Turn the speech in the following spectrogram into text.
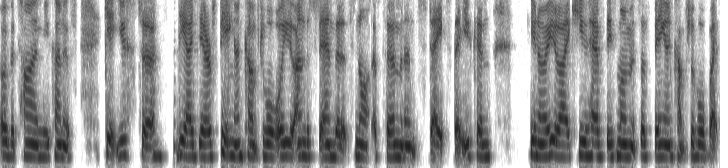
over time you kind of get used to the idea of being uncomfortable, or you understand that it's not a permanent state that you can, you know, you like you have these moments of being uncomfortable, but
